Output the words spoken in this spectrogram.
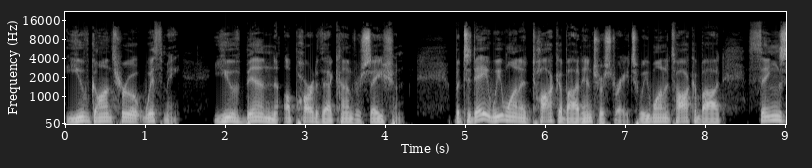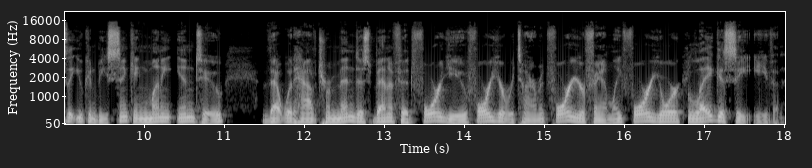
You've gone through it with me. You've been a part of that conversation. But today we want to talk about interest rates. We want to talk about things that you can be sinking money into that would have tremendous benefit for you, for your retirement, for your family, for your legacy even.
